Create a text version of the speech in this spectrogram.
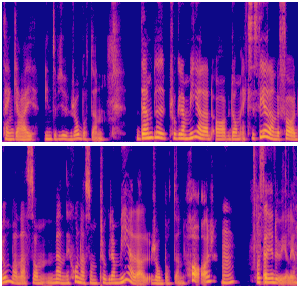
Tengai, intervjuroboten, den blir programmerad av de existerande fördomarna som människorna som programmerar roboten har. Mm. Vad säger du Elin?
